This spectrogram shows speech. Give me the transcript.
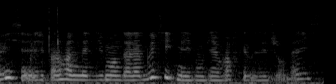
oui, j'ai pas le droit de mettre du monde dans la boutique, mais ils vont bien voir que vous êtes journaliste.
